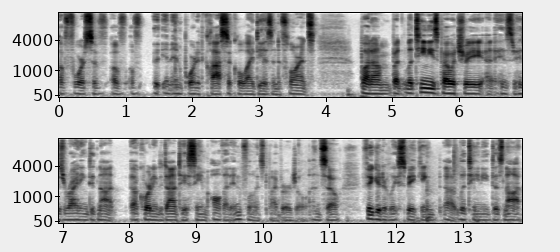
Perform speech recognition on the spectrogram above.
a force of, of, of imported classical ideas into Florence. But um, but Latini's poetry, uh, his his writing did not, according to Dante, seem all that influenced by Virgil, and so figuratively speaking, uh, Latini does not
